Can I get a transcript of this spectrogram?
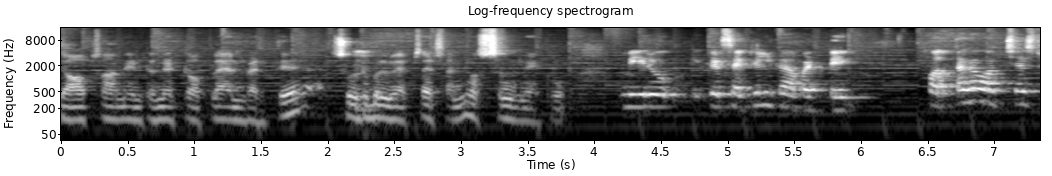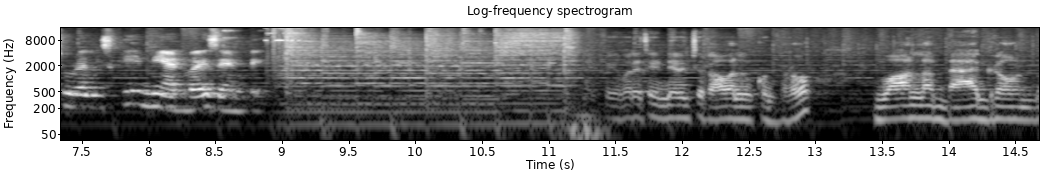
జాబ్స్ ఆన్ ఇంటర్నెట్ అప్లై అని పెడితే సూటబుల్ వెబ్సైట్స్ అన్నీ వస్తుంది మీకు. మీరు ఇక్కడ సెటిల్ కాబట్టి కొత్తగా వచ్చే స్టూడెంట్స్కి మీ అడ్వైస్ ఏంటి? ఎవరైతే ఇండియా నుంచి రావాలనుకుంటారో వాళ్ళ బ్యాక్గ్రౌండ్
